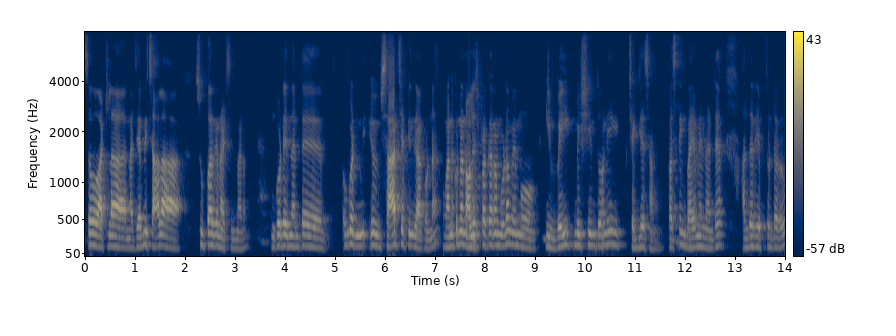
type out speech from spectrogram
సో అట్లా నా జర్నీ చాలా సూపర్గా నడిచింది మేడం. ఇంకోటి ఏంటంటే ఇంకోటి సార్ చెప్పింది కాకుండా మనకున్న నాలెడ్జ్ ప్రకారం కూడా మేము ఈ వెయిట్ మిషన్ తోని చెక్ చేసాము ఫస్ట్ థింగ్ భయం ఏంటంటే అందరు చెప్తుంటారు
